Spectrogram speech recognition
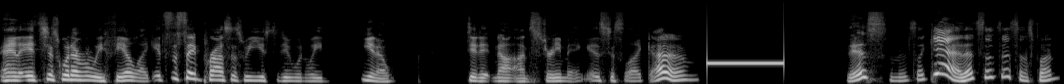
And it's just whatever we feel like. It's the same process we used to do when we, you know, did it not on streaming. It's just like, I don't know. This and it's like, yeah, that's, that's that sounds fun.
